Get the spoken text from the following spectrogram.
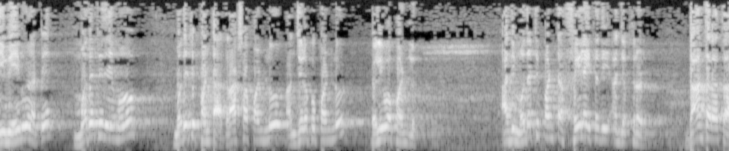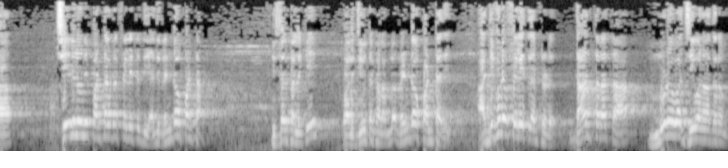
ఇవేమి కూడా అంటే మొదటిదేమో మొదటి పంట ద్రాక్ష పండ్లు అంజురపు పండ్లు ఒలివ పండ్లు. అది మొదటి పంట ఫెయిల్ అవుతుంది అని చెప్తున్నాడు. దాని తర్వాత చేనులోని పంట కూడా ఫెయిల్ అవుతుంది. అది రెండవ పంట. ఇసరిపల్లికి వాళ్ళ జీవిత కాలంలో రెండవ పంట అది. అది కూడా ఫెయిల్ అవుతుంది అంటున్నాడు. దాని తర్వాత మూడవ జీవనాధారం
